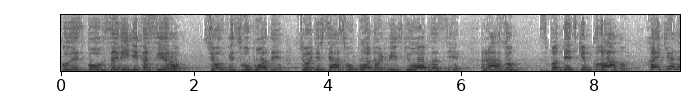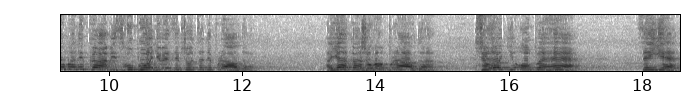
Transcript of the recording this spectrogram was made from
колись був в Завіні касіром від свободи. Сьогодні вся свобода у Львівській області разом з бандитським кланом. Хай кине в мене камінь свободівець, якщо це неправда. А я кажу вам правда. Сьогодні ОПГ це є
